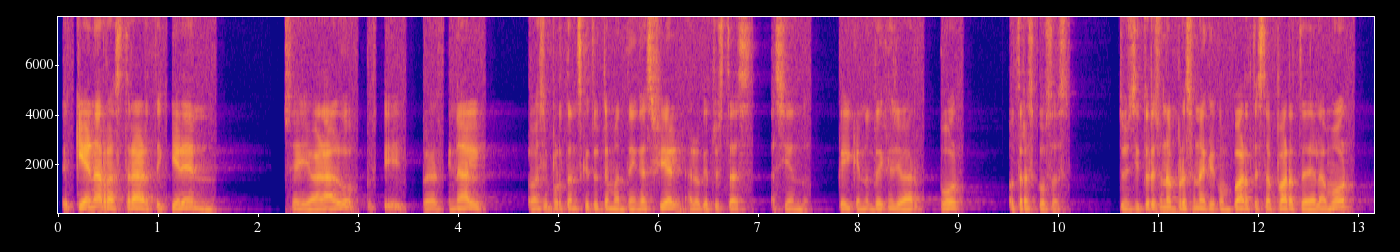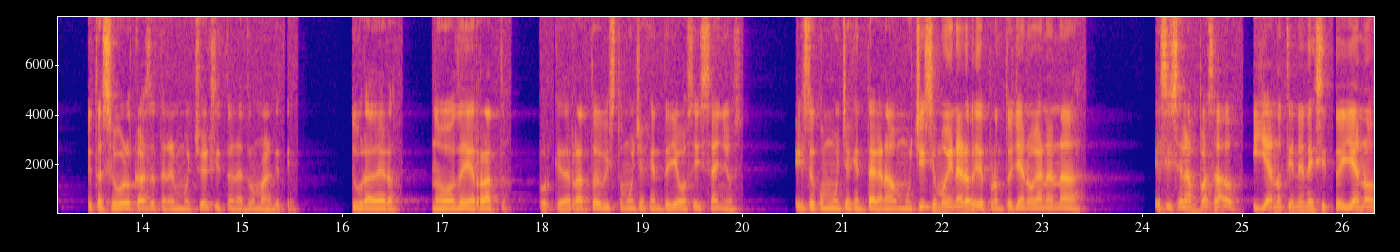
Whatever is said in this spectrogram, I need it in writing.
te quieren arrastrar, te quieren, sé, llevar algo, pues sí, pero al final lo más importante es que tú te mantengas fiel a lo que tú estás haciendo, ¿ok? Que no te dejes llevar por otras cosas. Si tú eres una persona que comparte esta parte del amor, yo te aseguro que vas a tener mucho éxito en network marketing. Duradero, no de rato. Porque de rato he visto mucha gente, llevo seis años, he visto como mucha gente ha ganado muchísimo dinero y de pronto ya no gana nada. Y así se le han pasado. Y ya no tienen éxito y ya no,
